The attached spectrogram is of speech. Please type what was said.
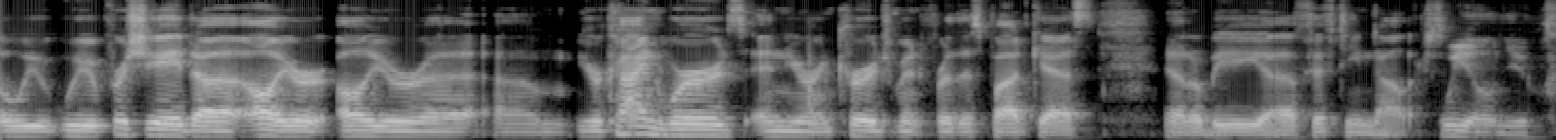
uh, we we appreciate uh, all your all your uh, um, your kind words and your encouragement for this podcast. That'll be uh, fifteen dollars. We own you.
